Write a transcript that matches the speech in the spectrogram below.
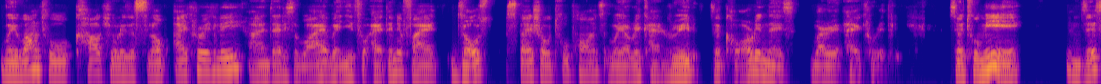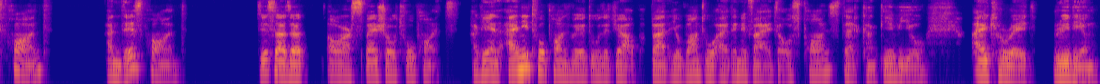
we want to calculate the slope accurately, and that is why we need to identify those special two points where we can read the coordinates very accurately. So to me, this point and this point, these are the our special two points. Again, any two points will do the job, but you want to identify those points that can give you accurate reading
